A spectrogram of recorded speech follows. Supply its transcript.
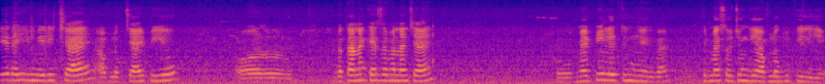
ये रही मेरी चाय, आप लोग चाय पियो। और बताना कैसा बना चाय। तो मैं पी लेती हूँ एक बार, फिर मैं सोचूँगी आप लोग भी पी लिए।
